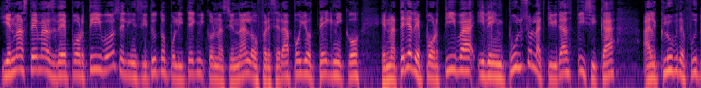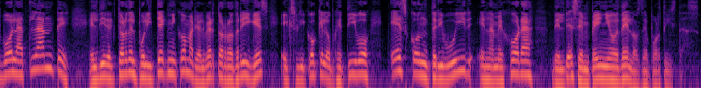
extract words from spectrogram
Y en más temas deportivos, el Instituto Politécnico Nacional ofrecerá apoyo técnico en materia deportiva y de impulso a la actividad física al Club de Fútbol Atlante. El director del Politécnico, Mario Alberto Rodríguez, explicó que el objetivo es contribuir en la mejora del desempeño de los deportistas.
